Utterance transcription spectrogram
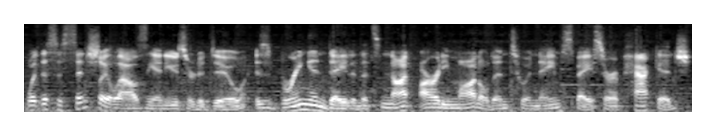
What this essentially allows the end user to do is bring in data that's not already modeled into a namespace or a package,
